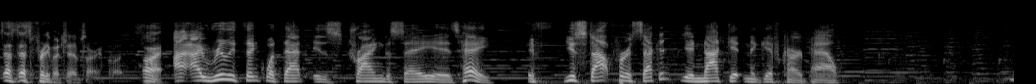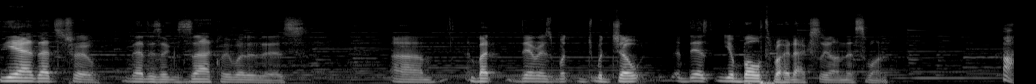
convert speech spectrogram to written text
that's that's pretty much it. I'm sorry, but All right. I, I really think what that is trying to say is, hey, if you stop for a second, you're not getting a gift card, pal. Yeah, that's true. That is exactly what it is. Um, but there is what what Joe. There's you're both right actually on this one. Huh.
